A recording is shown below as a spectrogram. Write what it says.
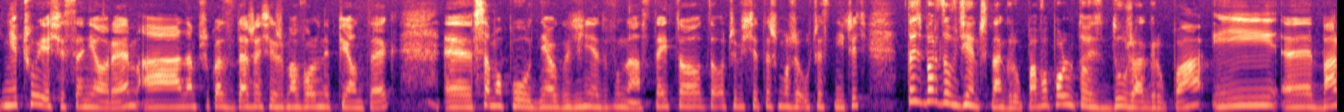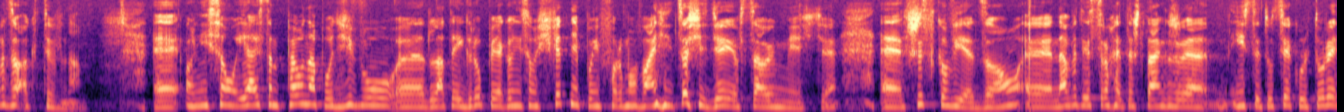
nie czuje się seniorem, a na przykład zdarza się, że ma wolny piątek e, w samo południe o godzinie 12, to, to oczywiście też może uczestniczyć. To jest bardzo wdzięczna grupa. W Opolu to jest duża grupa i e, bardzo aktywna. E, oni są, ja jestem pełna podziwu e, dla tej grupy, jak oni są świetnie poinformowani, co się dzieje w całym mieście. E, wszystko wiedzą. Nawet jest trochę też tak, że instytucje kultury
